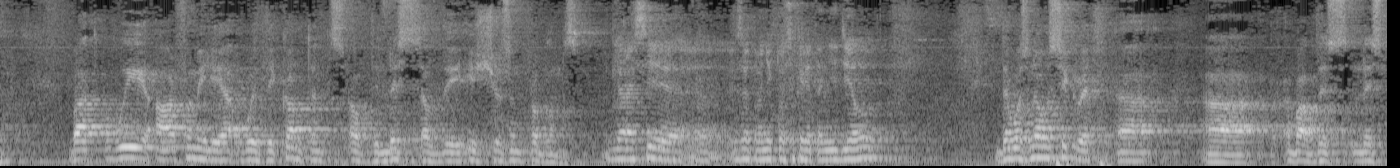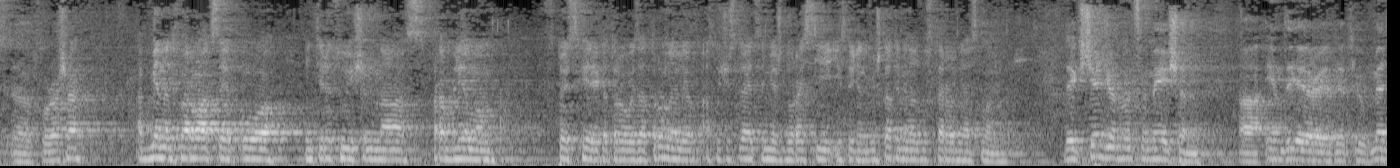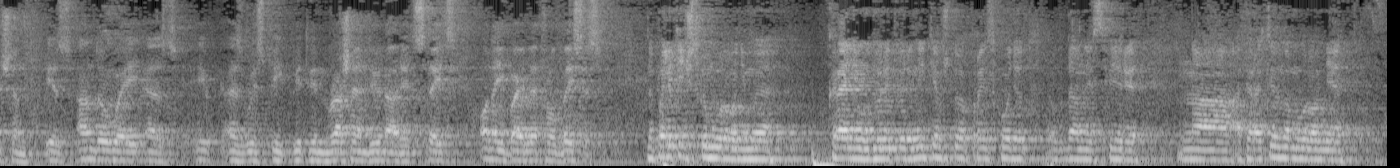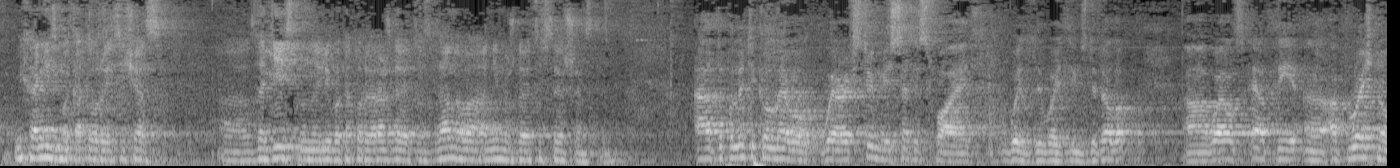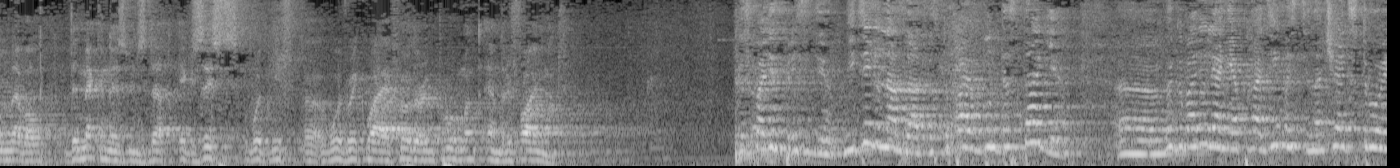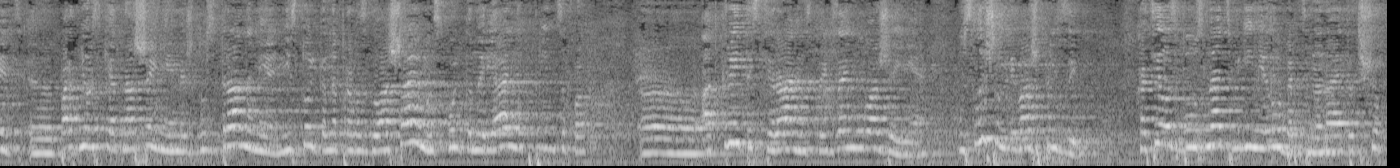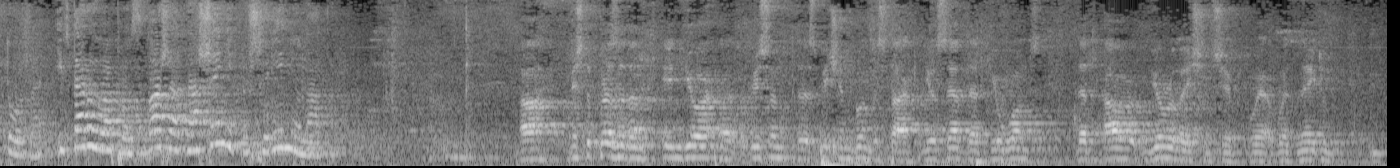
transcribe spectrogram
But we are familiar with the contents of the lists of the issues and problems. Для России э, из этого никто секрета не делал. There was no secret uh, uh, about this list uh, for Russia. Обмен информацией по интересующим нас проблемам в той сфере, которую вы затронули, осуществляется между Россией и Соединенными Штатами на двусторонней основе. The exchange of information uh, in the area that you've mentioned is underway as, as we speak between Russia and the United States on a bilateral basis. На политическом уровне мы крайне удовлетворены тем, что происходит в данной сфере. На оперативном уровне механизмы, которые сейчас э, задействованы, либо которые рождаются заново, они нуждаются в совершенстве. At the political level, we are extremely satisfied with the way things develop, uh, whilst at the uh, operational level, the mechanisms that exist would, uh, would require further improvement and refinement. Господин президент, неделю назад, выступая в Бундестаге, э, вы говорили о необходимости начать строить э, партнерские отношения между странами не столько на провозглашаемых, сколько на реальных принципах э, открытости, равенства и взаимоуважения. Услышан ли ваш призыв? Хотелось бы узнать мнение Робертсона на этот счет тоже. И второй вопрос. Ваше отношение к расширению НАТО? Uh, Mr. President, in your uh, recent uh, speech in Bundestag, you said that you want that our your relationship with, NATO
